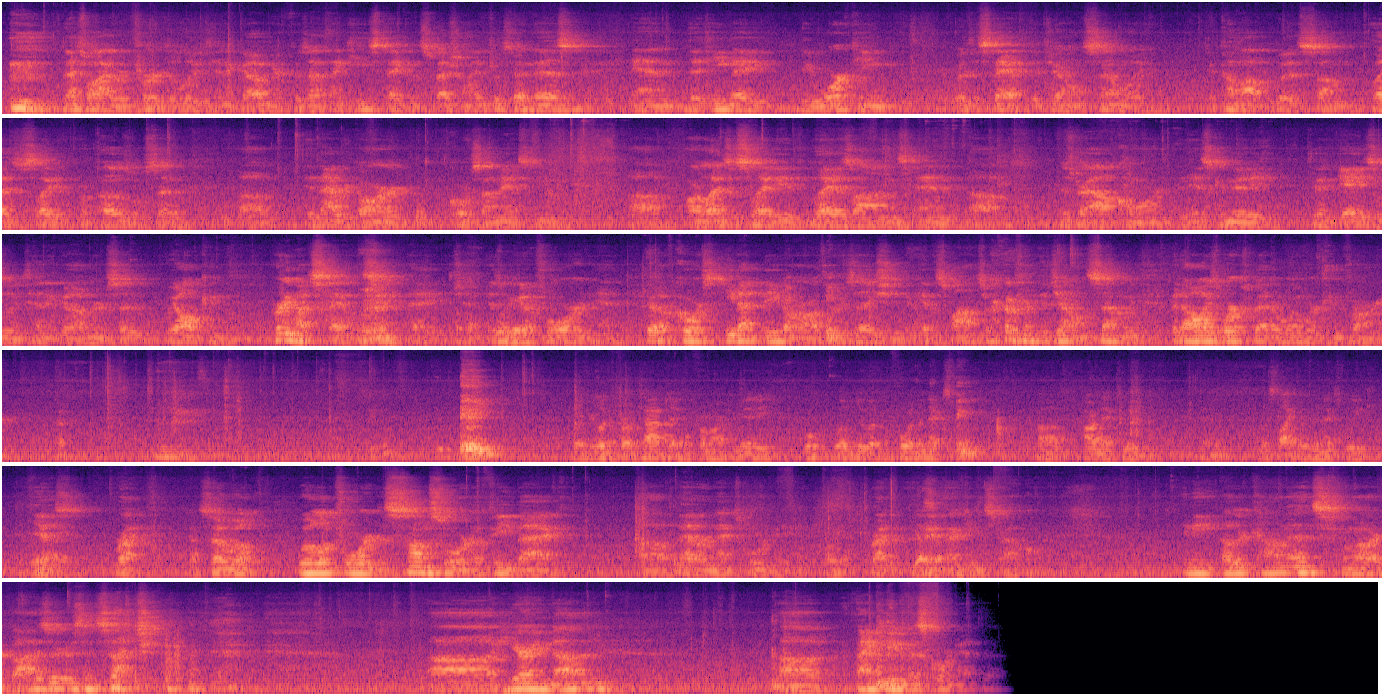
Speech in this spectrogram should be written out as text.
that's why I referred to the Lieutenant Governor, because I think he's taken a special interest in this, and that he may be working with the staff of the General Assembly to come up with some legislative proposals. So, uh, in that regard, of course, I'm asking uh, our legislative liaisons and uh, Mr. Alcorn and his committee to engage the lieutenant governor so we all can pretty much stay on the same page as we go forward. And of course, he doesn't need our authorization to get a sponsor over in the General Assembly, but it always works better when we're conferring. But if you're looking for a timetable from our committee, we'll, we'll do it before the next, uh, our next meeting, and most likely the next week. Yes, right. Okay. So we'll, we'll look forward to some sort of feedback uh, at our next board meeting. Oh, Right? Yes, Okay. Thank you, Mr. Alcorn. Any other comments from our advisors and such? Uh, Hearing none. Uh, Thank you, Ms. Cornell.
